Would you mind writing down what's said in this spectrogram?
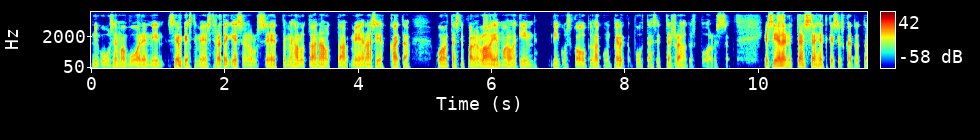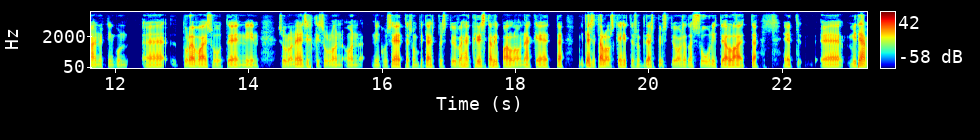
niin kuin useamman vuoden, niin selkeästi meidän strategiassa on ollut se, että me halutaan auttaa meidän asiakkaita huomattavasti paljon laajemmallakin niin kuin scopeilla kuin puhtaasti tässä rahoituspuolessa. Ja siellä nyt tässä hetkessä, jos katsotaan nyt niin kuin, ää, tulevaisuuteen, niin sulla on ensisikin sulla on, on niin kuin se, että sun pitäisi pystyä vähän kristallipalloa näkemään, että miten se talous kehittyy, sun pitäisi pystyä osata suunnitella, että, että ää, mitä,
